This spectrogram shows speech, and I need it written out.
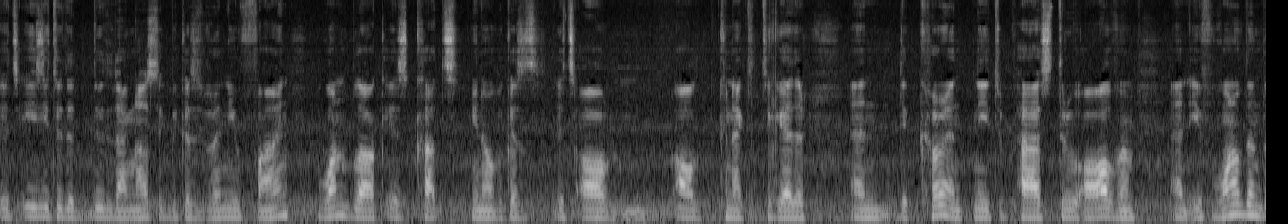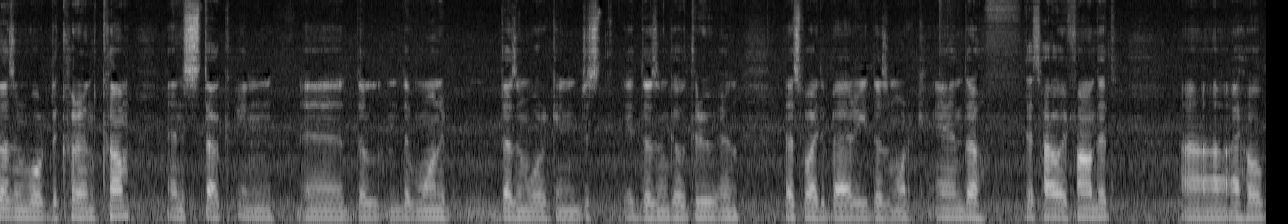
it's easy to do the diagnostic because when you find one block is cut you know because it's all all connected together and the current need to pass through all of them. And if one of them doesn't work the current come and stuck in uh, the the one doesn't work and just it doesn't go through and that's why the battery doesn't work. And uh, that's how I found it. Uh, I hope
